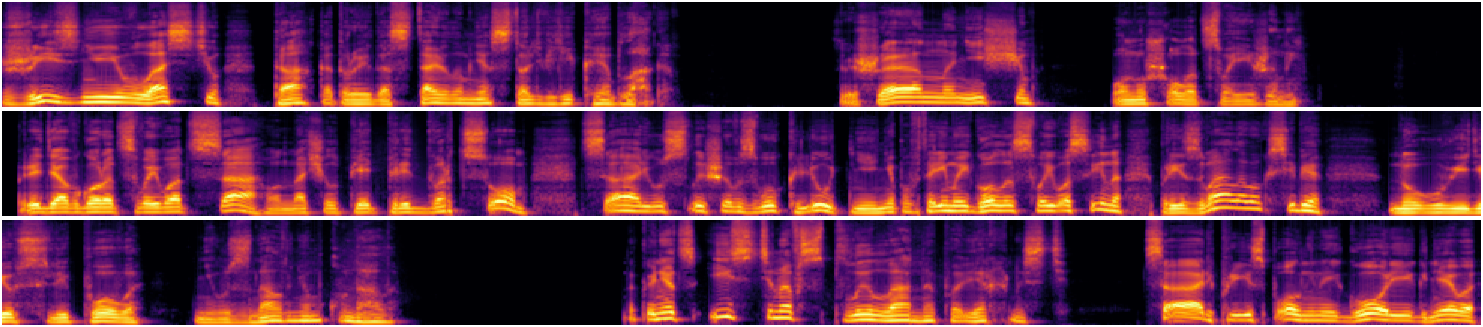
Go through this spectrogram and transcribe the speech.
жизнью и властью, та, которая доставила мне столь великое благо. Совершенно нищим он ушел от своей жены. Придя в город своего отца, он начал петь перед дворцом. Царь, услышав звук лютни и неповторимый голос своего сына, призвал его к себе, но, увидев слепого, не узнал в нем кунала. Наконец истина всплыла на поверхность. Царь, преисполненный горя и гнева,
